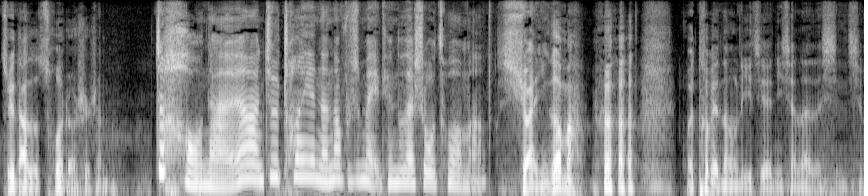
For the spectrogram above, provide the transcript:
最大的挫折是什么？这好难啊！就创业，难道不是每天都在受挫吗？选一个嘛，我特别能理解你现在的心情。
